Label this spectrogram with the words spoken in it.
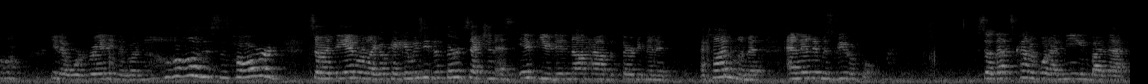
you know, we're grading them going, oh, this is hard. So at the end, we're like, okay, can we see the third section as if you did not have a thirty-minute time limit, and then it was beautiful. So that's kind of what I mean by that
